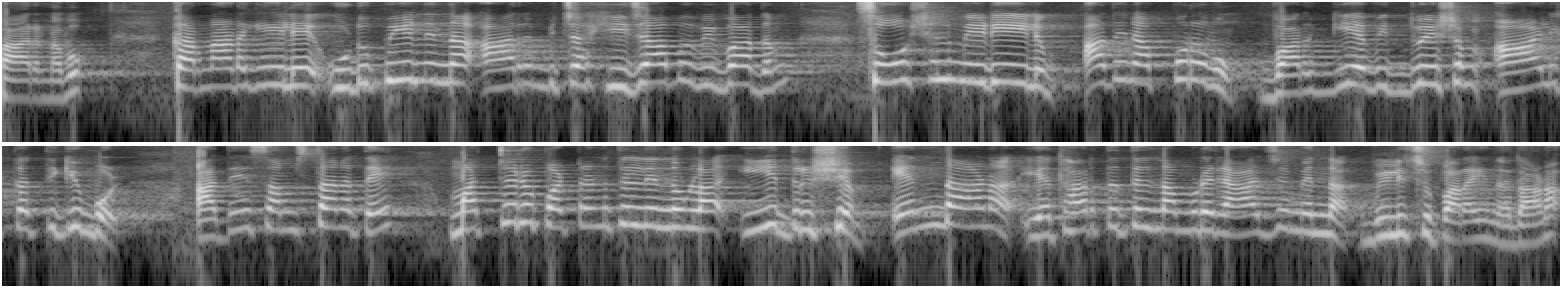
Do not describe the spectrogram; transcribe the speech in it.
കാരണവും. കർണാടകയിലെ ഉടുപ്പിയിൽ നിന്ന് ആരംഭിച്ച ഹിജാബ് വിവാദം സോഷ്യൽ മീഡിയയിലും അതിനപ്പുറവും വർഗീയ വിദ്വേഷം ആളിക്കത്തിക്കുമ്പോൾ അതേ സംസ്ഥാനത്തെ മറ്റൊരു പട്ടണത്തിൽ നിന്നുള്ള ഈ ദൃശ്യം എന്താണ് യഥാർത്ഥത്തിൽ നമ്മുടെ രാജ്യമെന്ന് വിളിച്ചു പറയുന്നതാണ്.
